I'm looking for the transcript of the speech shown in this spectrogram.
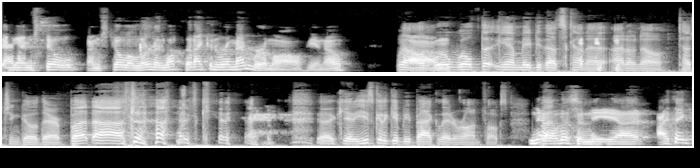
I'm and I'm still I'm still alert enough that I can remember them all. You know. Well, Um, we'll, we'll yeah, maybe that's kind of I don't know, touch and go there. But uh, I'm kidding. Yeah, kidding. He's going to get me back later on, folks. No, But- listen. The uh, I think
